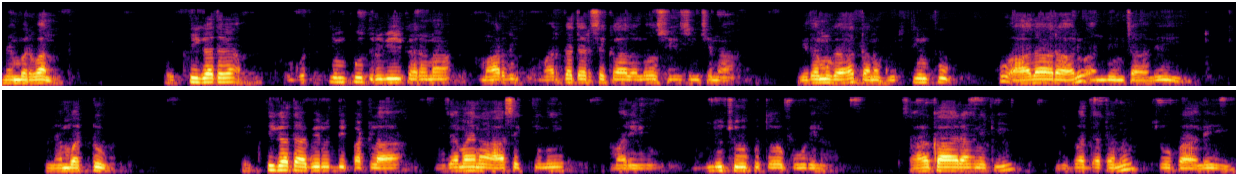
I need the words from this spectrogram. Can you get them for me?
నెంబర్ వన్ వ్యక్తిగత గుర్తింపు ధృవీకరణ మార్గ మార్గదర్శకాలలో సూచించిన విధముగా తన గుర్తింపుకు ఆధారాలు అందించాలి. నెంబర్ టూ వ్యక్తిగత అభివృద్ధి పట్ల నిజమైన ఆసక్తిని మరియు ముందు చూపుతో కూడిన సహకారానికి నిబద్ధతను చూపాలి.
